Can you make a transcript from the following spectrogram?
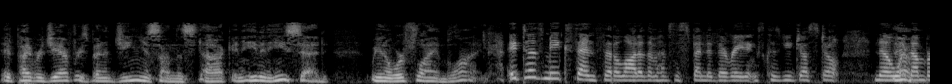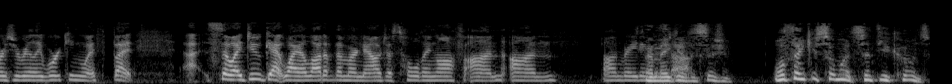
at Piper Jaffray's been a genius on the stock, and even he said, you know, we're flying blind. it does make sense that a lot of them have suspended their ratings because you just don't know what Yeah. numbers you're really working with. But uh, so I do get why a lot of them are now just holding off on on on ratings And make a decision. Well, thank you so much, Cynthia Koons.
